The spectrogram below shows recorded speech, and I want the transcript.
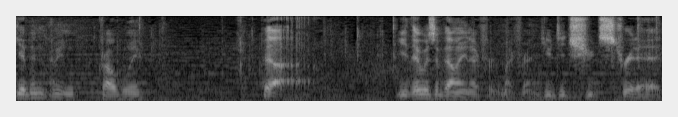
given? I mean, probably. Yeah. You, it was a valiant effort, my friend. You did shoot straight ahead.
